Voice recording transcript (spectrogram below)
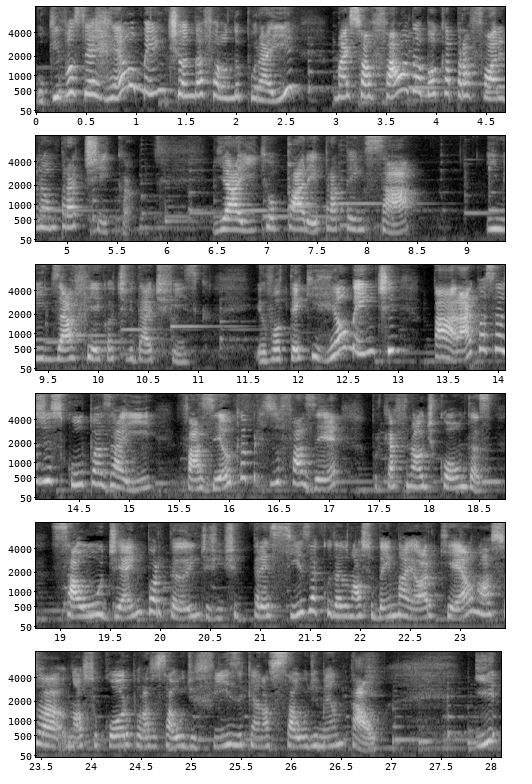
O que você realmente anda falando por aí, mas só fala da boca para fora e não pratica. E aí que eu parei para pensar e me desafiei com atividade física. Eu vou ter que realmente parar com essas desculpas aí, fazer o que eu preciso fazer porque afinal de contas, saúde é importante, a gente precisa cuidar do nosso bem maior, que é o nosso, o nosso corpo, a nossa saúde física, a nossa saúde mental. E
